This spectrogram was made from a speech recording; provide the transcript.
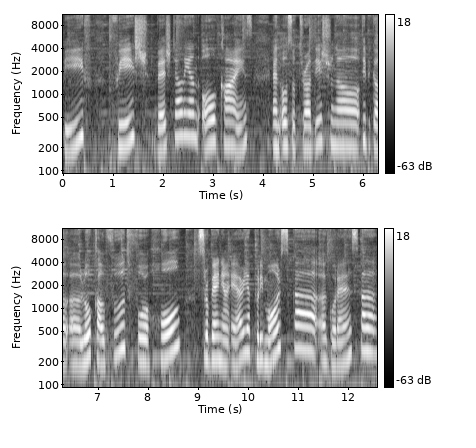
beef, fish, vegetarian, all kinds, and also traditional, typical uh, local food for whole Slovenian area, Primorska, uh, Gorenjska,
